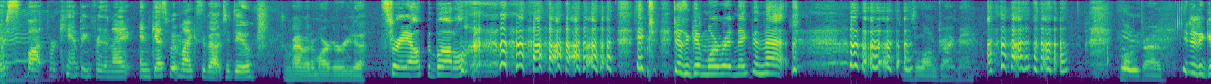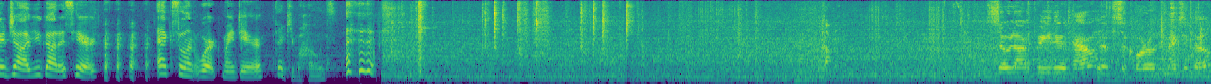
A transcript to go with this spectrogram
Our spot for camping for the night, and guess what Mike's about to do? I'm having a margarita. Straight out the bottle. it doesn't get more redneck than that. It was a long drive, man. Long drive. You did a good job. You got us here. Excellent work, my dear. Thank you, Mahomes. Coffee. So long, pretty little town of Socorro, New Mexico.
